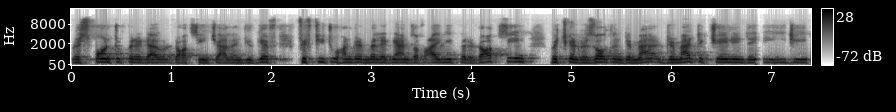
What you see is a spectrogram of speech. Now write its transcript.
respond to pyridoxine challenge. You give 50 to 100 milligrams of IV pyridoxine, which can result in dramatic change in the EEG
